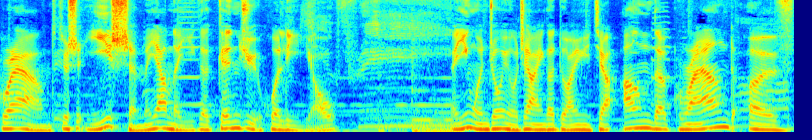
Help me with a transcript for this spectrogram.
ground 就是以什么样的一个根据或理由。 那英文中有这样一个短语叫 on the ground of，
